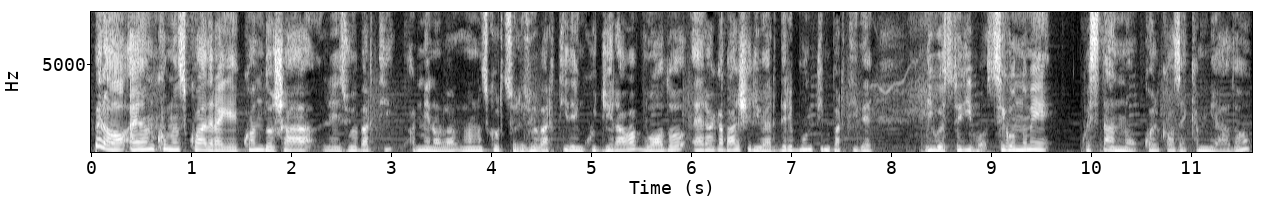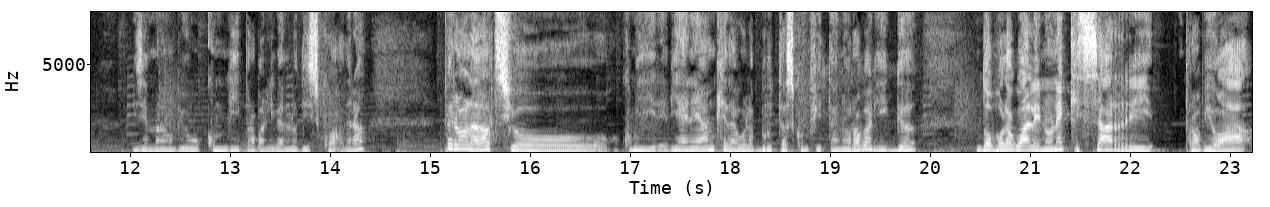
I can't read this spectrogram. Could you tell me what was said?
Però è anche una squadra che quando ha le sue partite, almeno l'anno scorso le sue partite in cui girava a vuoto, era capace di perdere punti in partite di questo tipo. Secondo me quest'anno qualcosa è cambiato, mi sembrano più convinti proprio a livello di squadra. Però la Lazio, come dire, viene anche da quella brutta sconfitta in Europa League, dopo la quale non è che Sarri proprio ha,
